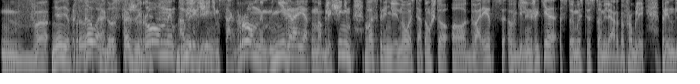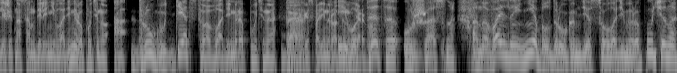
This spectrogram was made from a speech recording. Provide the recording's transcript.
в Не-не, про с, Навального с- с скажите. огромным Дмитрий. облегчением, с огромным невероятным облегчением восприняли новость о том, что э, дворец в Геленджике стоимостью 100 миллиардов рублей принадлежит на самом деле не Владимиру Путину, а другу детства Владимира Путина, э, господину И вот Ротенбергу. Это ужасно. А Навальный не был другом детства Владимира Путина.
